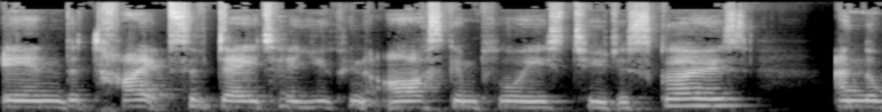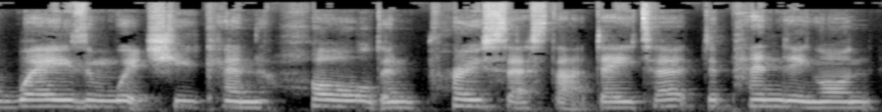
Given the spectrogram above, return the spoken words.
in the types of data you can ask employees to disclose and the ways in which you can hold and process that data depending on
